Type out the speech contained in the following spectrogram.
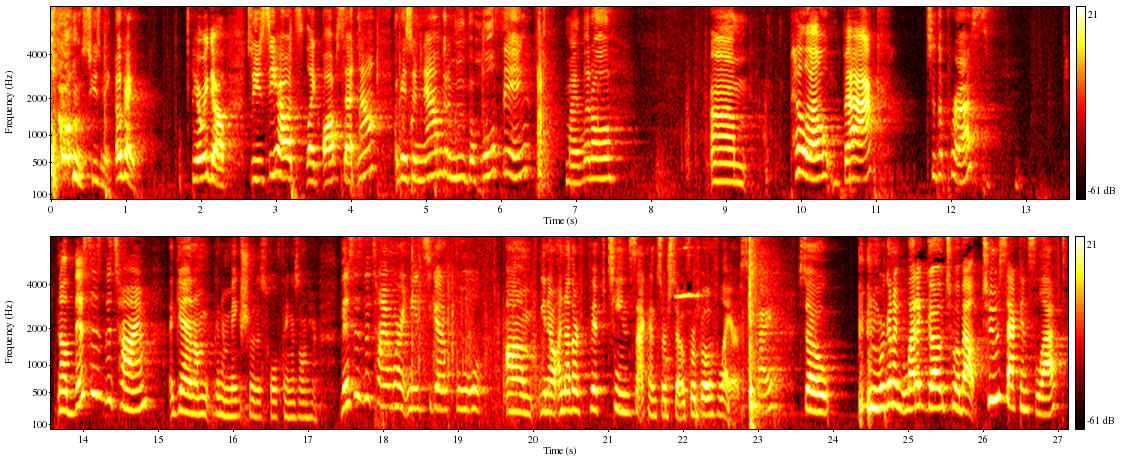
Excuse me. Okay. Here we go. So you see how it's like offset now? Okay, so now I'm to move the whole thing, my little um, pillow back to the press. Now this is the time, again, I'm gonna make sure this whole thing is on here. This is the time where it needs to get a full, um, you know, another 15 seconds or so for both layers, okay? So we're gonna let it go to about two seconds left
